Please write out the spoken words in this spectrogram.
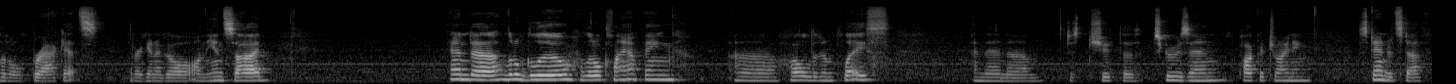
little brackets that are going to go on the inside and a little glue, a little clamping, uh, hold it in place, and then um, just shoot the screws in, pocket joining, standard stuff.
